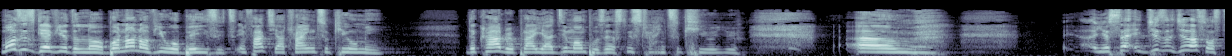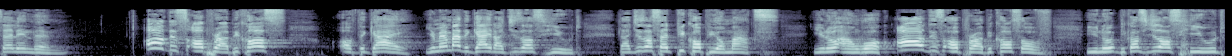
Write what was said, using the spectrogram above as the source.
Moses gave you the law, but none of you obeys it. In fact, you are trying to kill me. The crowd replied, You are demon possessed. Who's trying to kill you? Um, you said, Jesus, Jesus was telling them, all this opera because of the guy. You remember the guy that Jesus healed? That Jesus said, Pick up your mats, you know, and walk. All this opera because of you know, because Jesus healed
